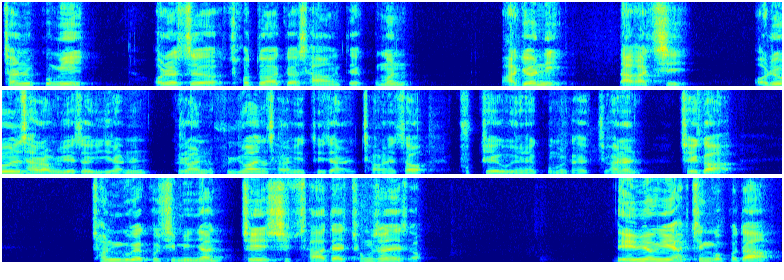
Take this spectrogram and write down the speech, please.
저는 꿈이 어렸을 초등학교 4학년 때 꿈은 막연히 나같이 어려운 사람을 위해서 일하는 그러한 훌륭한 사람이 되자는 차원에서 국회의원의 꿈을 가졌지만은 제가 1992년 제14대 총선에서 4명이 합친 것보다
